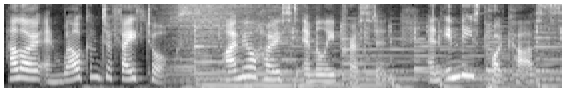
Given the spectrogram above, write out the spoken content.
Hello, and welcome to Faith Talks. I'm your host, Emily Preston, and in these podcasts,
